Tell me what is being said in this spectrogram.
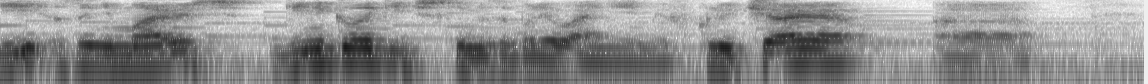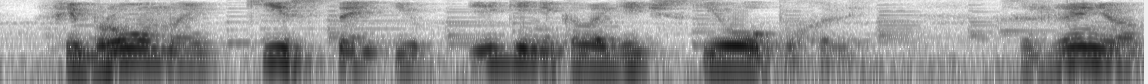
и занимаюсь гинекологическими заболеваниями, включая э, фибромы, кисты и, и гинекологические опухоли. К сожалению,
